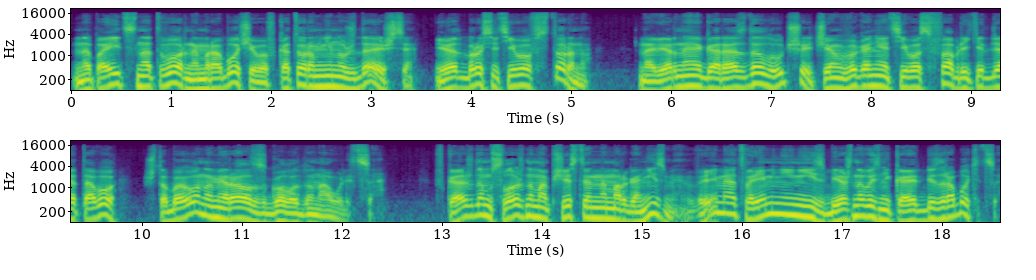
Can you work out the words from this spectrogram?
Напоить снотворным рабочего, в котором не нуждаешься, и отбросить его в сторону, наверное, гораздо лучше, чем выгонять его с фабрики для того, чтобы он умирал с голоду на улице. В каждом сложном общественном организме время от времени неизбежно возникает безработица,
